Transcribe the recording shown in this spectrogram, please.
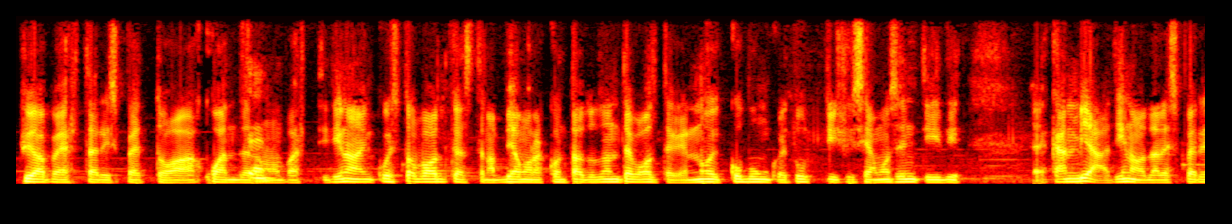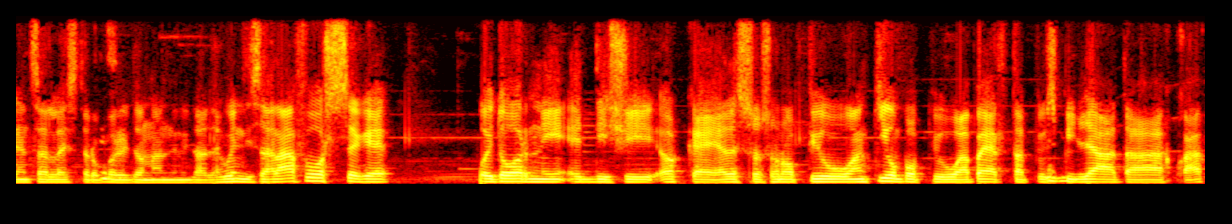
più aperta rispetto a quando sì. erano partiti. No, in questo podcast ne abbiamo raccontato tante volte che noi comunque tutti ci siamo sentiti eh, cambiati no, dall'esperienza all'estero poi ritornando in Italia. Quindi sarà forse che poi torni e dici ok adesso sono più anch'io un po' più aperta, più mm-hmm. spigliata a,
